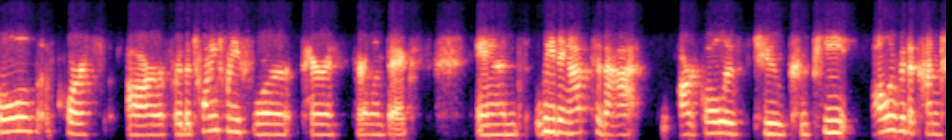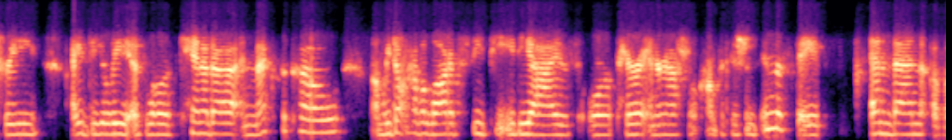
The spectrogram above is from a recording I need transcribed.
goals of course are for the 2024 paris paralympics and leading up to that our goal is to compete all over the country ideally as well as canada and mexico um, we don't have a lot of cpedis or para international competitions in the states and then, of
